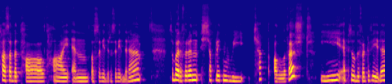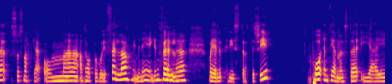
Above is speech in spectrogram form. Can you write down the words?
ta seg betalt, high end osv. Så, videre, og så, så bare for en kjapp liten recap aller først. I episode 44 så snakker jeg om eh, at jeg holdt på å gå i fella, i min egen felle, hva gjelder prisstrategi. På en tjeneste jeg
